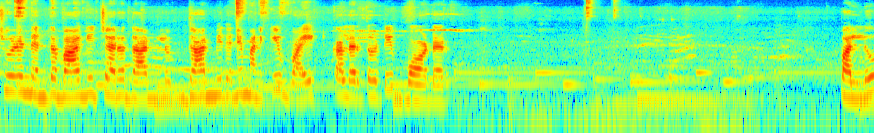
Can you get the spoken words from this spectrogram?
చూడండి ఎంత బాగా ఇచ్చారో దానిలో దాని మీదనే మనకి వైట్ కలర్ తోటి బార్డర్. పళ్ళు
